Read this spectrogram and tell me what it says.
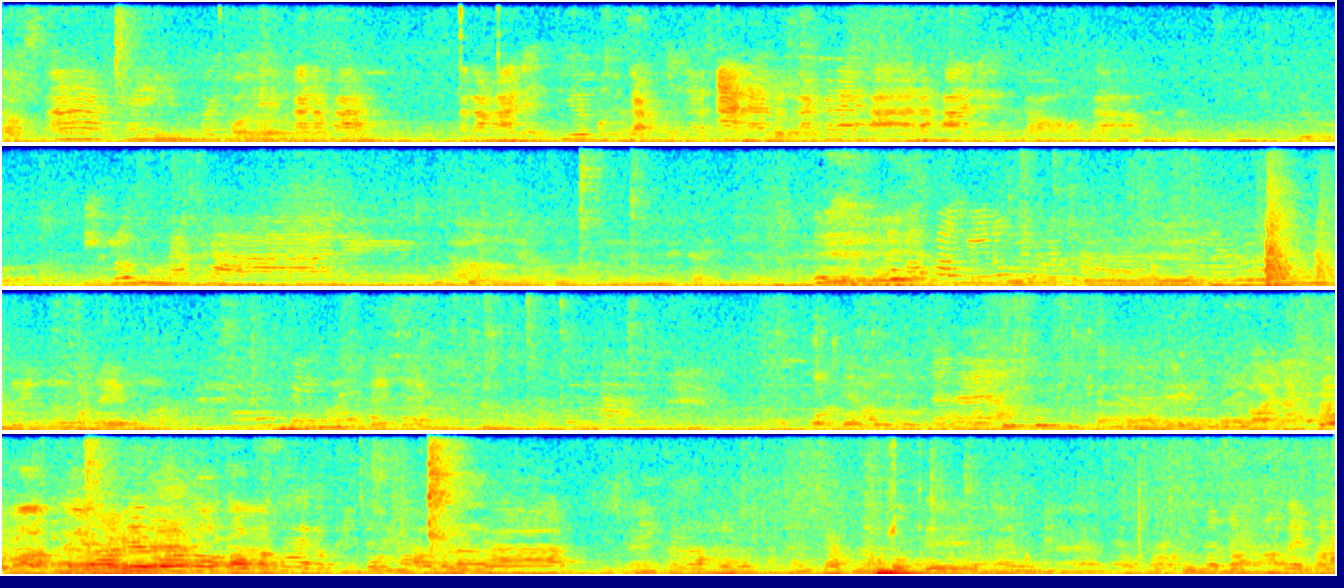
กอดอ่าให้ไปกอดเอวอันนะคะอันนะคะเดี๋ยวพี่ก็จับมือกันอ่าเดี๋ยวนั้นก็ได้ค่ะอันนะคะหนึ่งสองสามอีกรูปหนึ่งนะคะหนึ่งสองขอ ฝั่งนี้รูปหนึ่งนะคะเต็มอะร้อยนะครับเราเรียกว่าขอขอขอถ่ายกับพี่นักข่าวหน่อยครับพี่ครับผมผมกลับมาโอเคจะต้องเข้าไปปะ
